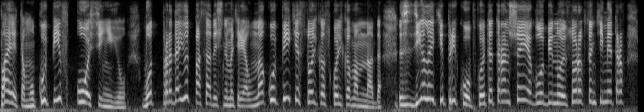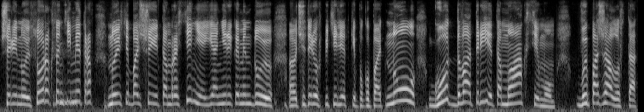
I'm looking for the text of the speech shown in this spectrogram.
Поэтому, купив осенью, вот продают посадочный материал, накупите столько, сколько вам надо. Сделайте прикопку. Это траншея глубиной 40 сантиметров, шириной 40 сантиметров. Но если большие там растения, я не рекомендую 4-5-летки э, покупать. Ну, год, два, три это максимум. Вы, пожалуйста,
